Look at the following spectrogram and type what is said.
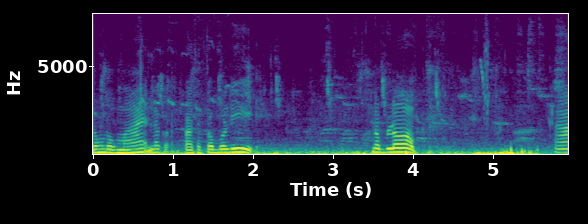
ดงดอกไม้ แล้วก็ป่าสตรอเบอรี่ รอบๆ ค่ะ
